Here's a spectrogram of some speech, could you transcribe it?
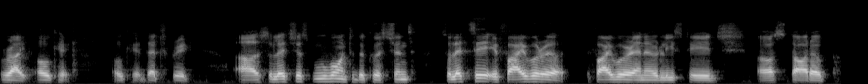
Right. Okay. Okay. That's great. Uh, so let's just move on to the questions. So let's say if i were a if i were an early stage uh, startup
